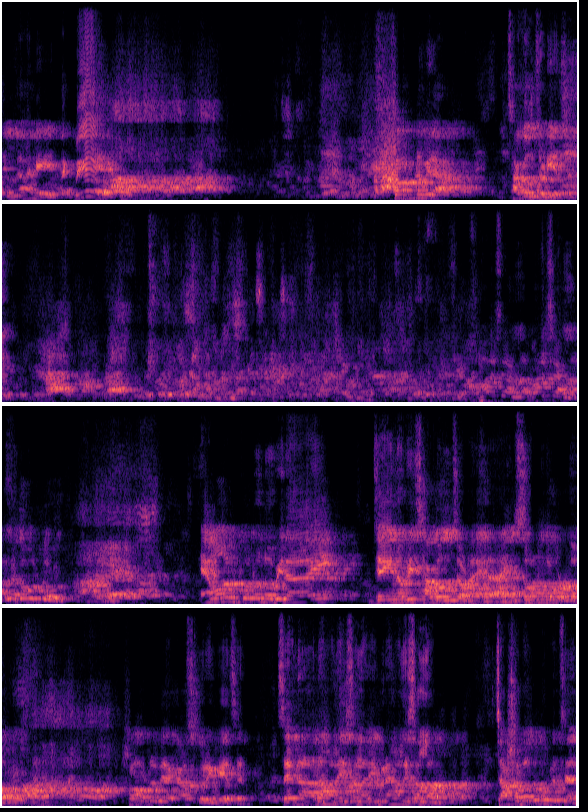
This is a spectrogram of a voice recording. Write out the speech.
লিল্লাহে সব নবীরা ছাগল চড়িয়েছে মাশাআল্লাহ মাশাআল্লাহ আল্লাহ কবুল করুন এমন কোন নবী নাই যেই নবী ছাগল চড়ায় নাই। সুবহানাল্লাহ পড়তে হবে। সব নবীরা কাজ করে খেয়েছেন। সৈয়দনা আদম আলাইহিস সালাম, ইব্রাহিম আলাইহিস সালাম চাষাবাদও করেছেন।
